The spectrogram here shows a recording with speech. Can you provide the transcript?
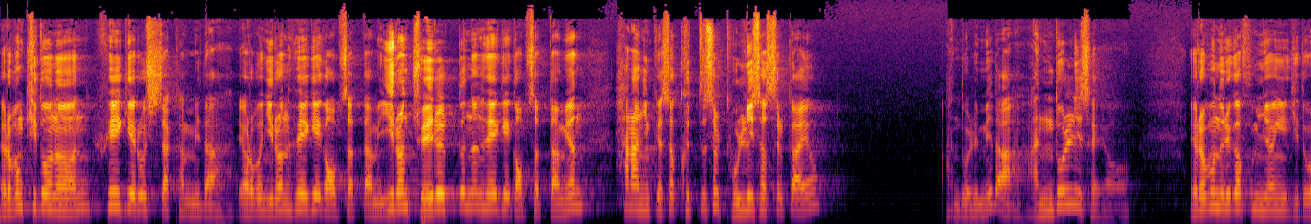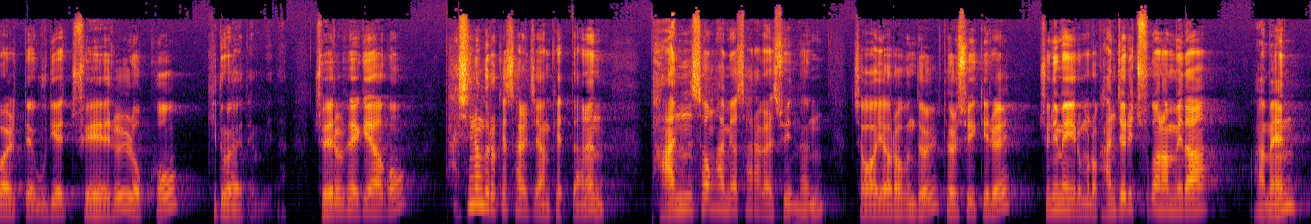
여러분 기도는 회개로 시작합니다. 여러분 이런 회개가 없었다면 이런 죄를 끊는 회개가 없었다면 하나님께서 그 뜻을 돌리셨을까요? 안 돌립니다. 안 돌리세요. 여러분 우리가 분명히 기도할 때 우리의 죄를 놓고 기도해야 됩니다. 죄를 회개하고 다시는 그렇게 살지 않겠다는 반성하며 살아갈 수 있는 저와 여러분들 될 수 있기를 주님의 이름으로 간절히 축원합니다. 아멘.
